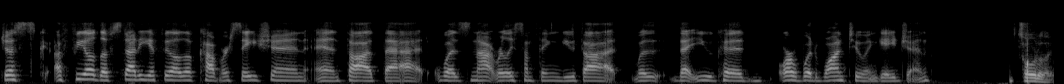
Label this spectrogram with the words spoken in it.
just a field of study, a field of conversation, and thought that was not really something you thought was that you could or would want to engage in. Totally,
